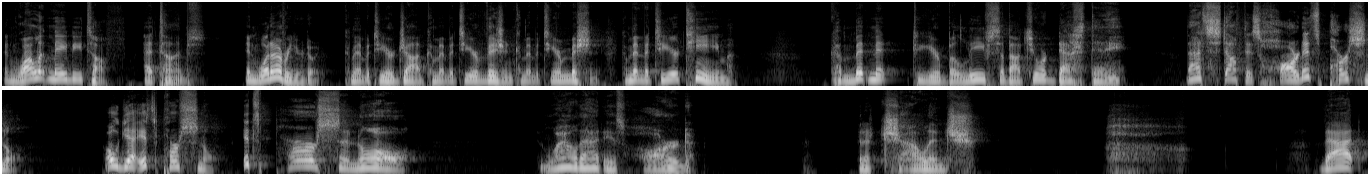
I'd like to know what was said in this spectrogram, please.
And while it may be tough at times, in whatever you're doing, commitment to your job, commitment to your vision, commitment to your mission, commitment to your team, commitment to your beliefs about your destiny, that stuff is hard. It's personal. Oh, yeah, it's personal. It's personal. And wow, that is hard and a challenge. that,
